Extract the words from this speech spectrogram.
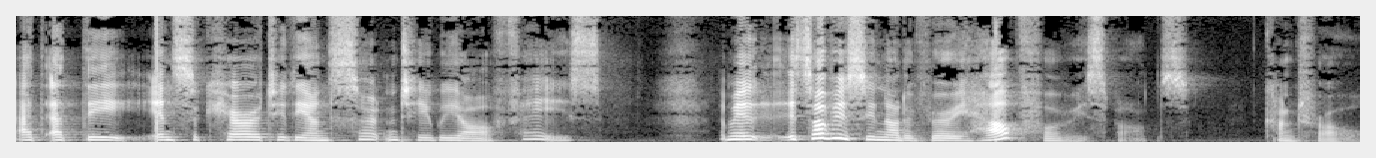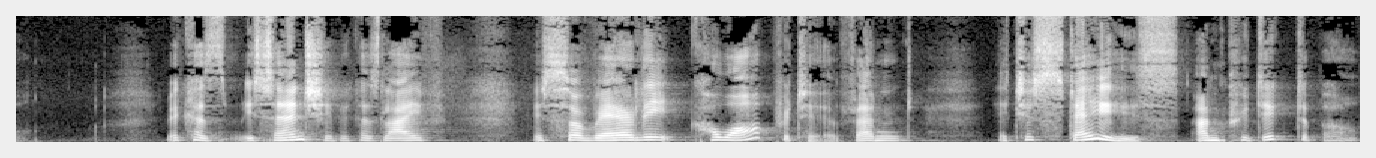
at, at the insecurity, the uncertainty we all face. I mean, it's obviously not a very helpful response, control because essentially because life is so rarely cooperative and it just stays unpredictable.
